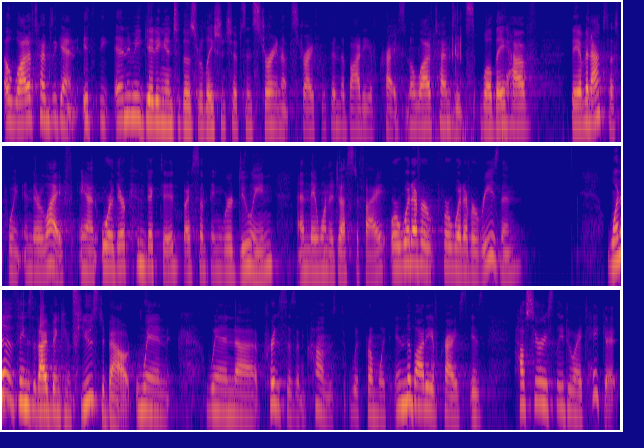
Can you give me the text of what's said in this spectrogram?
a lot of times, again, it's the enemy getting into those relationships and stirring up strife within the body of Christ. And a lot of times it's, well, they have. They have an access point in their life, and or they're convicted by something we're doing, and they want to justify, or whatever for whatever reason. One of the things that I've been confused about when when uh, criticism comes with, from within the body of Christ is how seriously do I take it?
